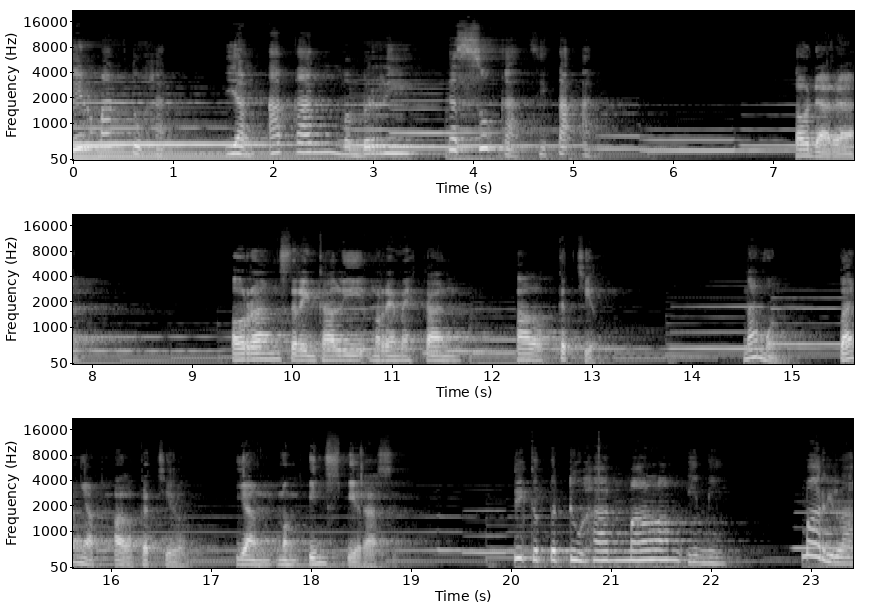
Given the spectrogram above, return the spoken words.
Firman Tuhan yang akan memberi kesukacitaan. saudara. Orang sering kali meremehkan hal kecil. Namun, banyak hal kecil yang menginspirasi. Di keteduhan malam ini, marilah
